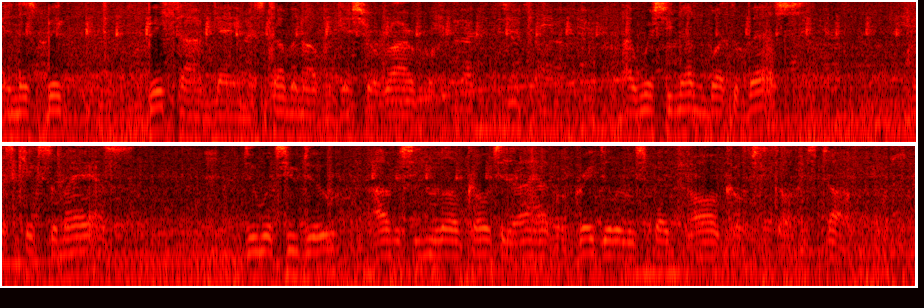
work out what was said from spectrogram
in this big, big time game that's coming up against your rival. I wish you nothing but the best. Let's kick some ass. Do what you do. Obviously, you love coaching, and I have a great deal of respect for all coaches because it's tough.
